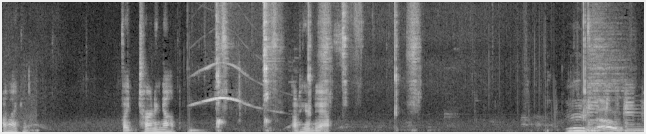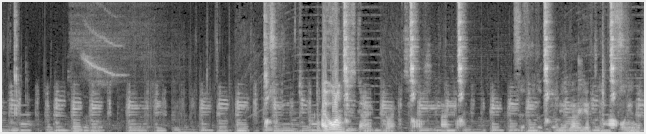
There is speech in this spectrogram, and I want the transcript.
I like it. It's like turning up. Out here and dance. Everyone's just gonna enjoy themselves, actually. You're gonna get some hot wings.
